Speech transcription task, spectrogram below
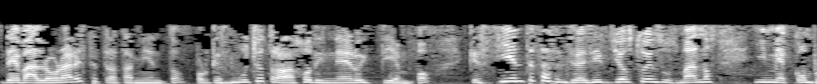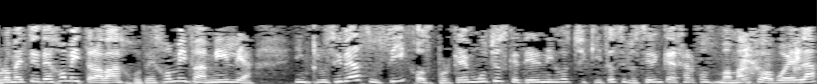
de valorar este tratamiento, porque es mucho trabajo, dinero y tiempo, que siente esa sensibilidad de decir, yo estoy en sus manos y me comprometo y dejo mi trabajo, dejo mi familia, inclusive a sus hijos, porque hay muchos que tienen hijos chiquitos y los tienen que dejar con su mamá, su abuela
